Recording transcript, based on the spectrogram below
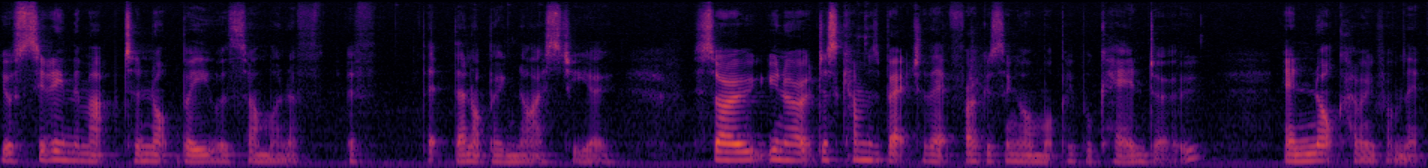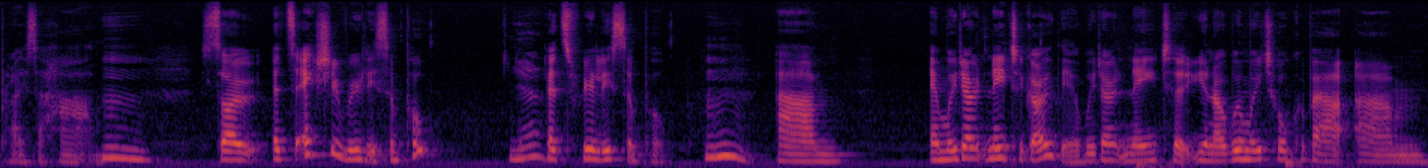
you're setting them up to not be with someone if if th- they're not being nice to you. So, you know, it just comes back to that focusing on what people can do and not coming from that place of harm. Mm. So it's actually really simple. Yeah. It's really simple. Mm. Um, and we don't need to go there. We don't need to, you know, when we talk about, um,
